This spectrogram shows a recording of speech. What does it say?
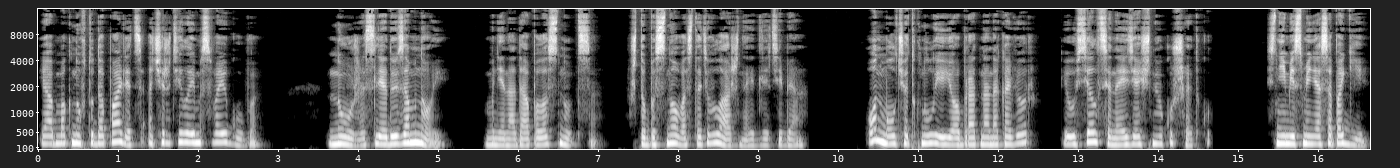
и, обмакнув туда палец, очертила им свои губы. «Ну же, следуй за мной. Мне надо ополоснуться, чтобы снова стать влажной для тебя». Он молча ткнул ее обратно на ковер и уселся на изящную кушетку. «Сними с меня сапоги!»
